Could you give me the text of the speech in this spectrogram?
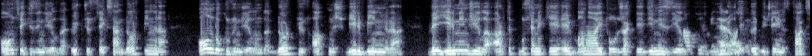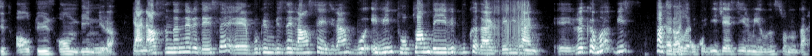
18. yılda 384 bin lira, 19. yılında 461 bin lira ve 20. yıla artık bu seneki ev bana ait olacak dediğiniz yıl 600 bin her ay ödeyeceğiniz taksit 610 bin lira. Yani aslında neredeyse e, bugün bize lanse edilen bu evin toplam değeri bu kadar denilen e, rakamı biz taksit olarak ödeyeceğiz 20 yılın sonunda.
